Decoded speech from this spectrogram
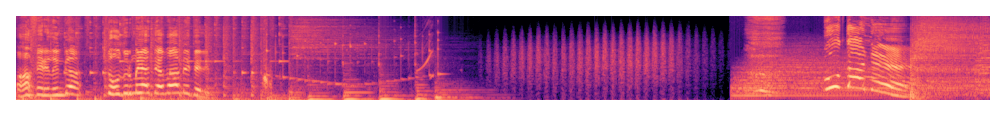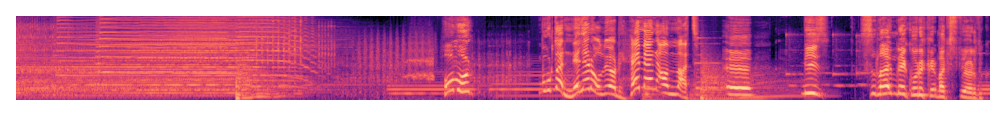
Aferin Inga. Doldurmaya devam edelim. Homur, burada neler oluyor hemen anlat. Ee, biz slime rekoru kırmak istiyorduk.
